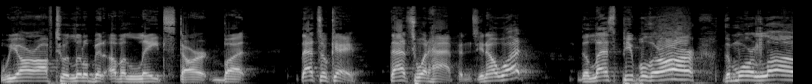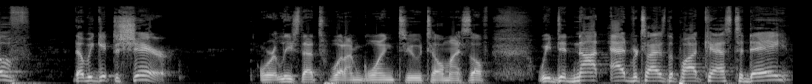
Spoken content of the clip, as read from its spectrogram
We are off to a little bit of a late start, but that's okay. That's what happens. You know what? The less people there are, the more love that we get to share. Or at least that's what I'm going to tell myself. We did not advertise the podcast today.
